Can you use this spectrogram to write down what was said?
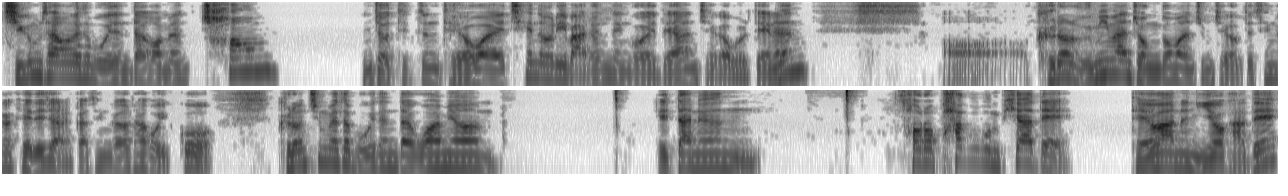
지금 상황에서 보게 된다고 하면 처음 이제 어쨌든 대화의 채널이 마련된 거에 대한 제가 볼 때는 어 그런 의미만 정도만 좀 제가 볼 때 생각해야 되지 않을까 생각을 하고 있고 그런 측면에서 보게 된다고 하면 일단은 서로 파국은 피하되 대화는 이어가되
